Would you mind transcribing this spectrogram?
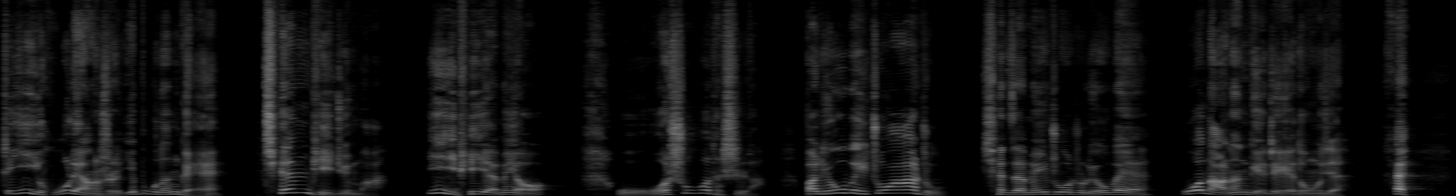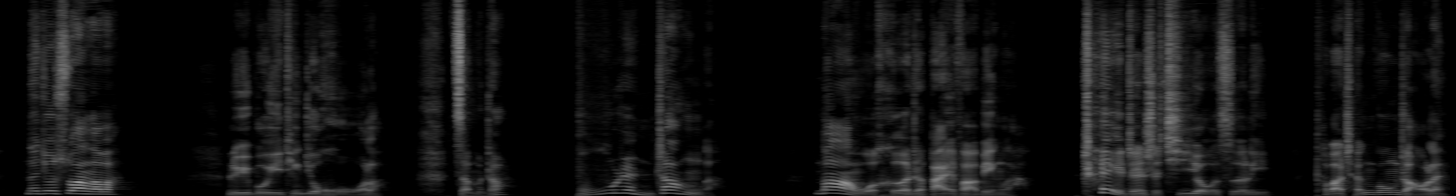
这一斛粮食也不能给。千匹骏马，一匹也没有。我说的是啊，把刘备抓住。现在没捉住刘备，我哪能给这些东西？嘿，那就算了吧。吕布一听就火了，怎么着，不认账了？那我合着白发兵了？这真是岂有此理！他把陈宫找来，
